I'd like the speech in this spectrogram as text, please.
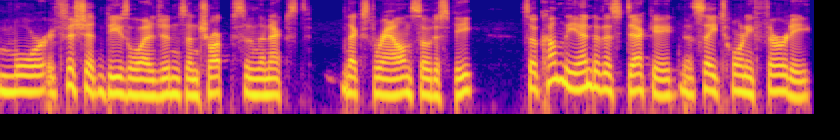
more efficient diesel engines and trucks in the next next round, so to speak. So come the end of this decade, let's say 2030,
